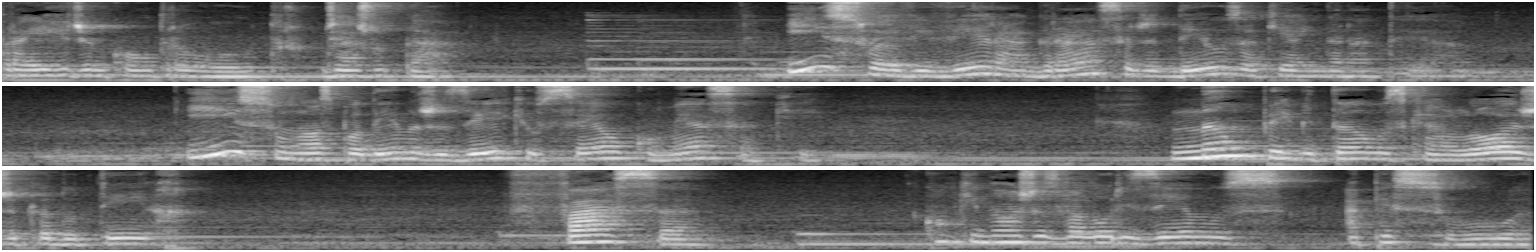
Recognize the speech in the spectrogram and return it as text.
para ir de encontro ao outro, de ajudar. Isso é viver a graça de Deus aqui ainda na terra. Isso nós podemos dizer que o céu começa aqui. Não permitamos que a lógica do ter faça com que nós desvalorizemos a pessoa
